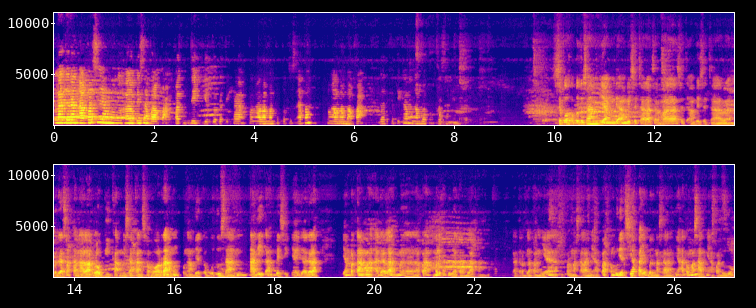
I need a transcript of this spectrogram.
pelajaran apa sih yang eh, bisa bapak petik gitu ketika pengalaman keputus apa pengalaman bapak dari ketika mengambil keputusan ini? Sebuah keputusan yang diambil secara cermat, diambil secara berdasarkan nalar logika, misalkan seorang pengambil keputusan, tadi kan basicnya itu adalah yang pertama adalah me, apa, melihat latar belakang, latar belakangnya, permasalahannya apa, kemudian siapa yang bermasalahnya atau masalahnya apa dulu.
